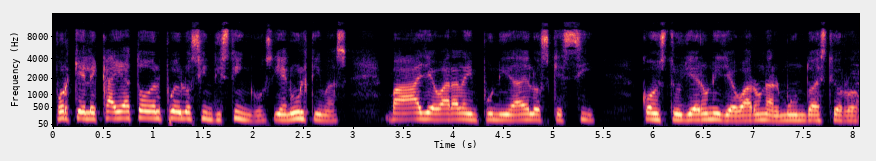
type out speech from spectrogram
porque le cae a todo el pueblo sin distingos y en últimas va a llevar a la impunidad de los que sí construyeron y llevaron al mundo a este horror.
